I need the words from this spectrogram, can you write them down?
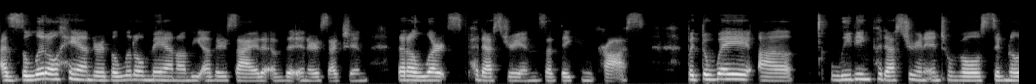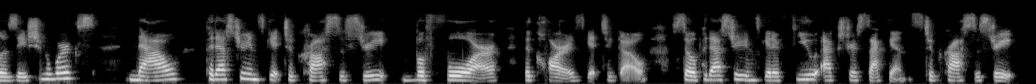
as the little hand or the little man on the other side of the intersection that alerts pedestrians that they can cross. But the way uh, leading pedestrian interval signalization works now pedestrians get to cross the street before the cars get to go. So pedestrians get a few extra seconds to cross the street.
